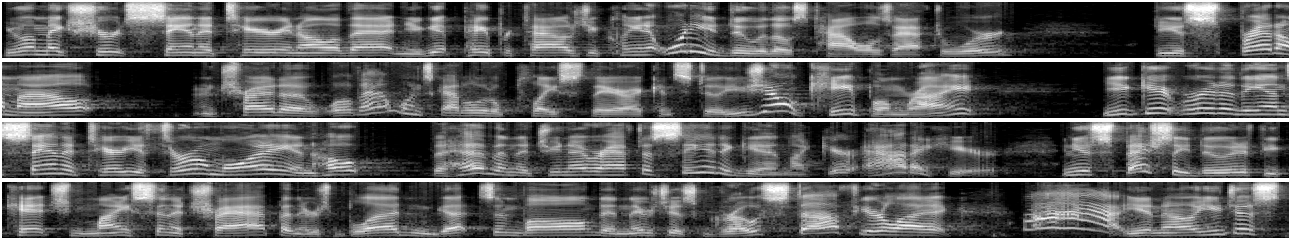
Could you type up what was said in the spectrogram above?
you want to make sure it's sanitary and all of that, and you get paper towels, you clean it. What do you do with those towels afterward? Do you spread them out and try to, well, that one's got a little place there I can still use? You don't keep them, right? You get rid of the unsanitary, you throw them away and hope the heaven that you never have to see it again. Like you're out of here. And you especially do it if you catch mice in a trap and there's blood and guts involved and there's just gross stuff. You're like, ah, you know, you just,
